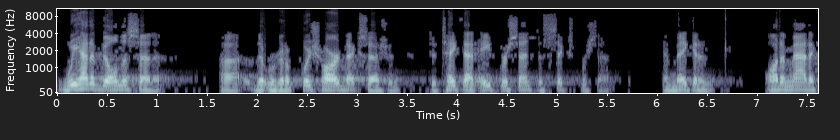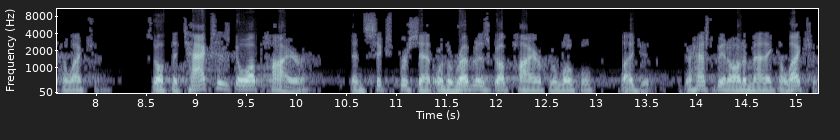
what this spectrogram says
We had a bill in the Senate uh, that we're going to push hard next session to take that 8% to 6% and make it an automatic election. So if the taxes go up higher than 6% or the revenues go up higher for the local budget, there has to be an automatic election.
